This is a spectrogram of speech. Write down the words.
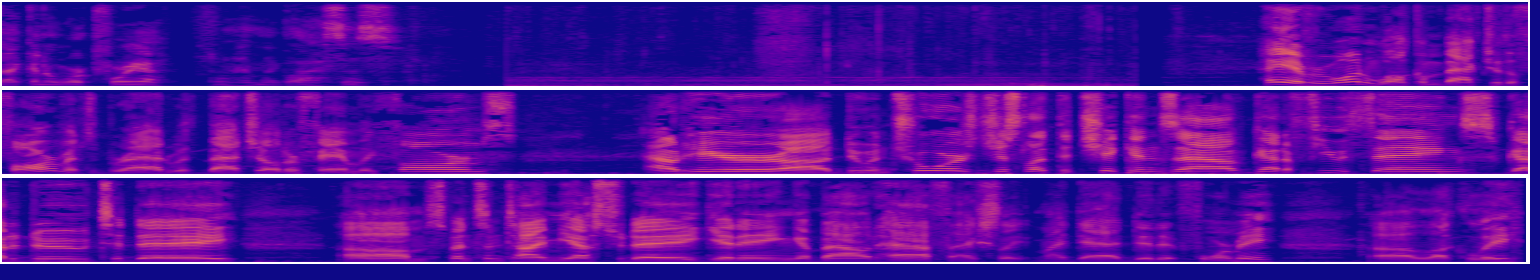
Is that to work for you? Don't have my glasses. Hey everyone, welcome back to the farm. It's Brad with Batchelder Family Farms. Out here uh, doing chores, just let the chickens out. Got a few things got to do today. Um, spent some time yesterday getting about half, actually my dad did it for me, uh, luckily.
